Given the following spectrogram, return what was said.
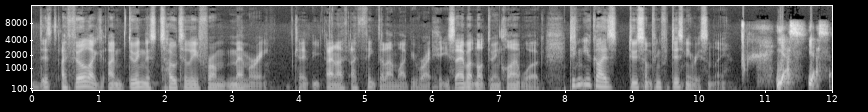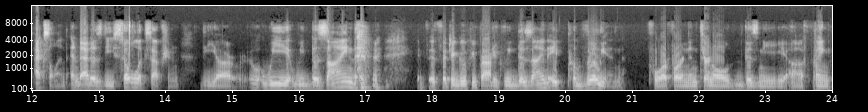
this, I feel like I'm doing this totally from memory. Okay, and I, I think that I might be right here. You say about not doing client work. Didn't you guys do something for Disney recently? Yes, yes, excellent. And that is the sole exception. The uh, we we designed. it's, it's such a goofy project. We designed a pavilion for for an internal Disney uh, thing.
